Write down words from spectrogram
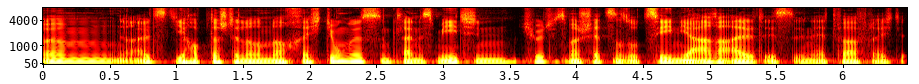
ähm, als die Hauptdarstellerin noch recht jung ist, ein kleines Mädchen, ich würde jetzt mal schätzen, so zehn Jahre alt ist in etwa, vielleicht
